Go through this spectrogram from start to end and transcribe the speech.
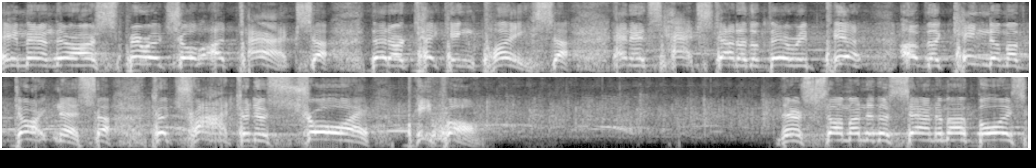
Amen. There are spiritual attacks uh, that are taking place, uh, and it's hatched out of the very pit of the kingdom of darkness to try to destroy people. There's some under the sound of my voice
